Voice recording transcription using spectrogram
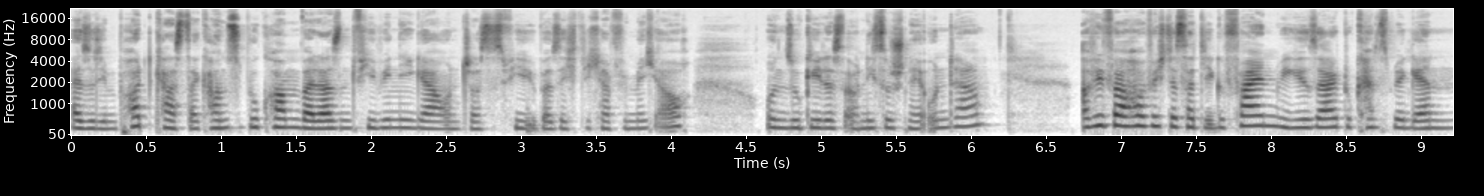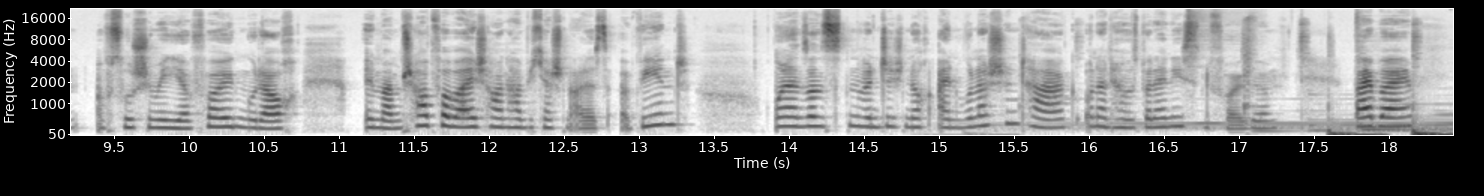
also den Podcast-Account zu bekommen, weil da sind viel weniger und das ist viel übersichtlicher für mich auch. Und so geht es auch nicht so schnell unter. Auf jeden Fall hoffe ich, das hat dir gefallen. Wie gesagt, du kannst mir gerne auf Social Media folgen oder auch in meinem Shop vorbeischauen, habe ich ja schon alles erwähnt. Und ansonsten wünsche ich noch einen wunderschönen Tag und dann hören wir uns bei der nächsten Folge. Bye, bye.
